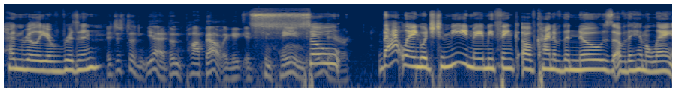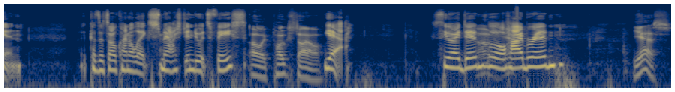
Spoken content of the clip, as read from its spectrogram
hadn't really arisen, It just doesn't. Yeah, it doesn't pop out like it, it's contained So- in there. that language to me made me think of kind of the nose of the Himalayan because it's all kind of like smashed into its face. Oh, like pug style. Yeah. See what I did? Oh, little yeah. hybrid. Yes.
